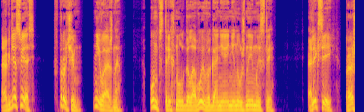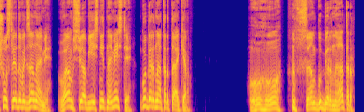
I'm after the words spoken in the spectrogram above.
«А где связь? Впрочем, неважно». Он встряхнул головой, выгоняя ненужные мысли. «Алексей, прошу следовать за нами. Вам все объяснит на месте губернатор Такер». «Ого, сам губернатор!»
